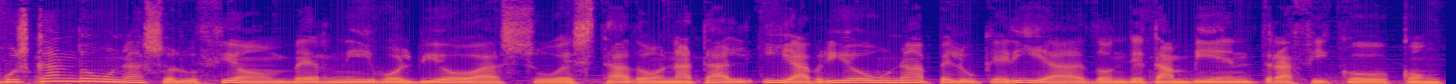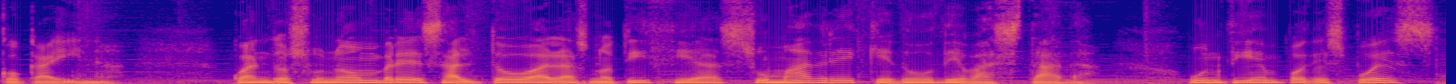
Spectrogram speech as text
Buscando una solución, Bernie volvió a su estado natal y abrió una peluquería donde también traficó con cocaína. Cuando su nombre saltó a las noticias, su madre quedó devastada. Un tiempo después,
